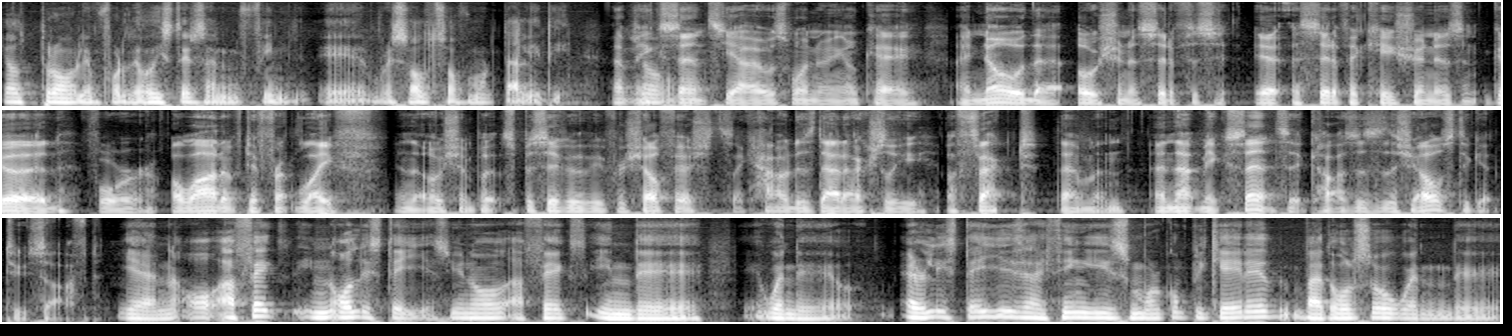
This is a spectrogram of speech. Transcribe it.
health problem for the oysters and fin- uh, results of mortality. That makes So- sense. Yeah, I was wondering. Okay, I know that ocean acidific- acidification isn't good for a lot of different life in the ocean, but specifically for shellfish, it's like how does that actually affect them? And and that makes sense. It causes the shells to get too soft. Yeah, and all affects in all the stages. You know, affects in the when the early stages. I think is more complicated, but also when the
